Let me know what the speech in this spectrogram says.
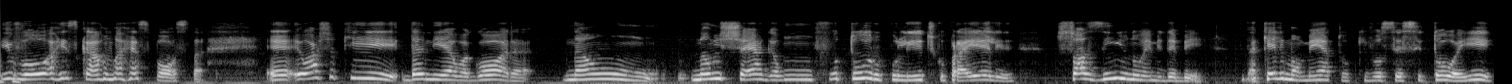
e vou arriscar uma resposta. É, eu acho que Daniel agora não, não enxerga um futuro político para ele sozinho no MDB. Naquele momento que você citou aí,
